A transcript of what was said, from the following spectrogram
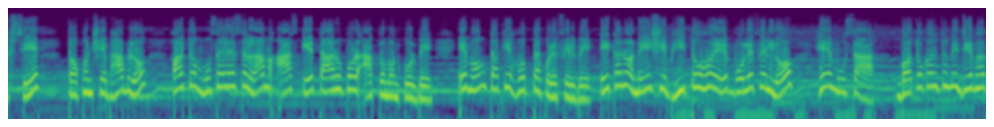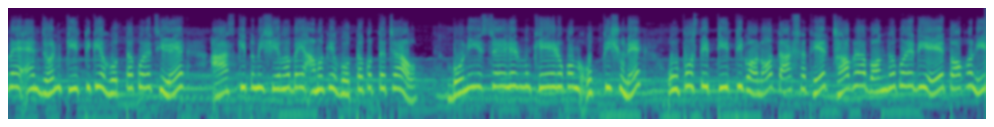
আসছে, তখন সে ভাবল হয়তো মুসা আলাহিসাল্লাম আজকে তার উপর আক্রমণ করবে এবং তাকে হত্যা করে ফেলবে। এ কারণে সে ভীত হয়ে বলে ফেলল, হে মুসা, গতকাল তুমি যেভাবে একজন কীর্তিকে হত্যা করেছিলে, আজ কি তুমি সেভাবে আমাকে হত্যা করতে চাও? বনি ইসরায়েলের মুখে এরকম উক্তি শুনে উপস্থিত কীর্তিগণ তার সাথে ঝগড়া বন্ধ করে দিয়ে তখনই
